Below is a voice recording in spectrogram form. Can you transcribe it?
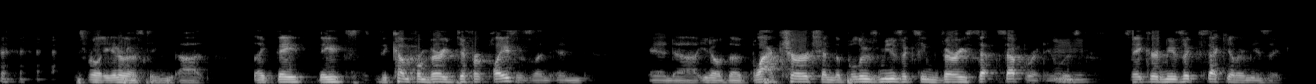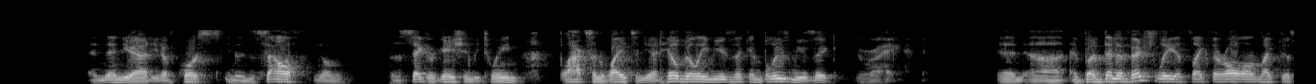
it's really interesting. Uh, like they they they come from very different places, and and and uh, you know the black church and the blues music seemed very se- separate. It was Mhm. Sacred music, secular music, and then you had you know of course you know in the South you know the segregation between blacks and whites, and you had hillbilly music and blues music, Right. and uh, but then eventually it's like they're all on like this.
